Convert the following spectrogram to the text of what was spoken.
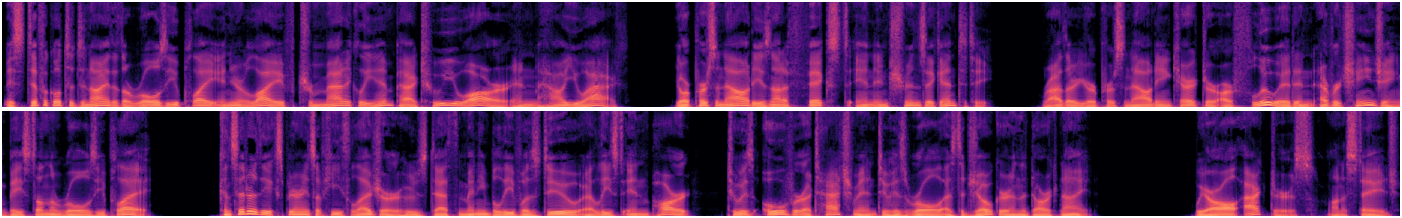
It's difficult to deny that the roles you play in your life dramatically impact who you are and how you act. Your personality is not a fixed and intrinsic entity. Rather, your personality and character are fluid and ever changing based on the roles you play. Consider the experience of Heath Ledger, whose death many believe was due, at least in part, to his over attachment to his role as the Joker in The Dark Knight. We are all actors on a stage.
